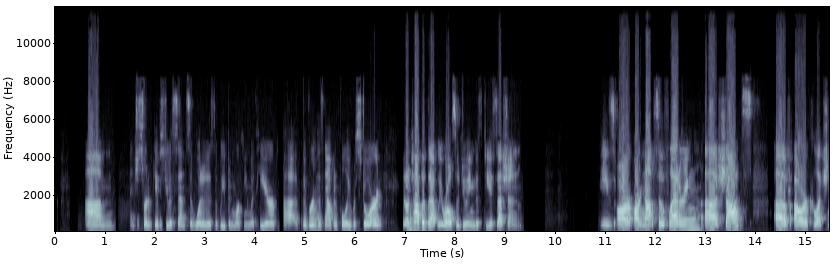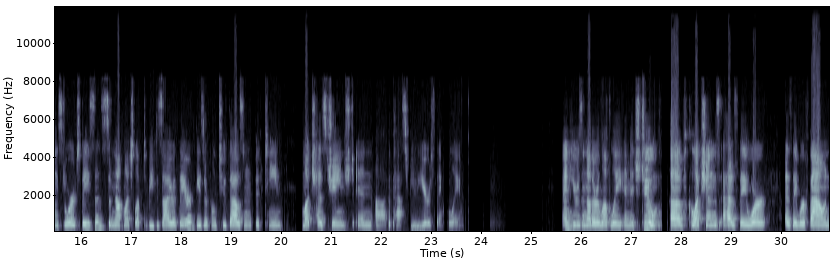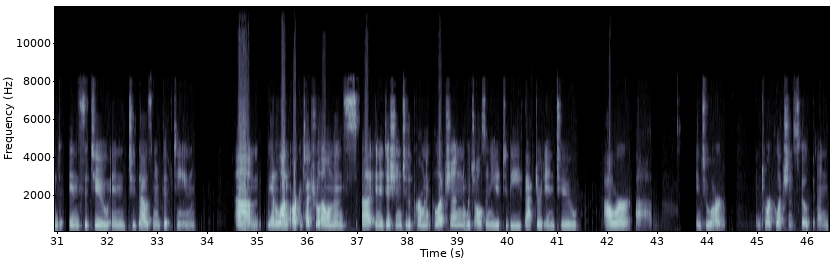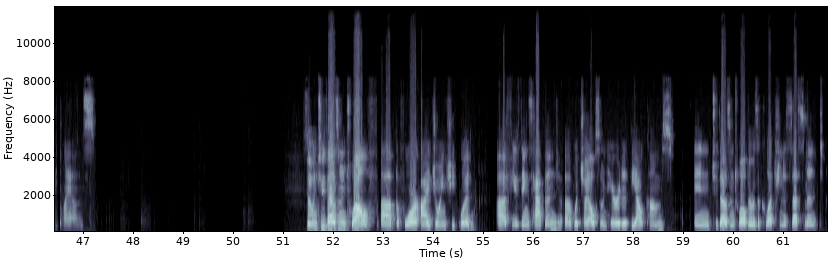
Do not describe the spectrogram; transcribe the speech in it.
Um, and just sort of gives you a sense of what it is that we've been working with here. Uh, the room has now been fully restored, and on top of that, we were also doing this deaccession. These are our not so flattering uh, shots of our collection storage spaces, so not much left to be desired there. These are from 2015. Much has changed in uh, the past few years, thankfully. And here's another lovely image too of collections as they were as they were found in situ in 2015. Um, we had a lot of architectural elements uh, in addition to the permanent collection, which also needed to be factored into our uh, into our into our collection scope and plans. So in 2012, uh, before I joined Cheekwood, uh, a few things happened, of which I also inherited the outcomes. In 2012, there was a collection assessment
